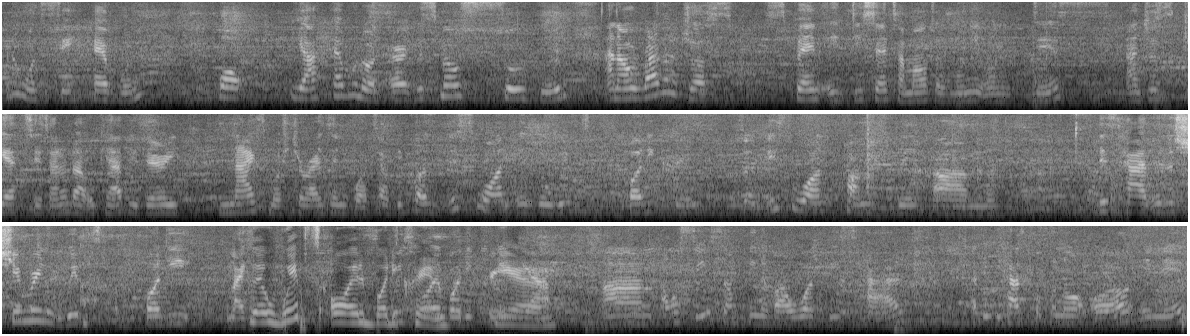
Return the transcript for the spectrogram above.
I don't want to say heaven, but yeah, heaven on earth. It smells so good, and I would rather just spend a decent amount of money on this and just get it. I know that okay, I have a very nice moisturizing butter because this one is the whipped body cream. So this one comes with um, this has is a shimmering whipped body like The whipped oil body whipped cream. oil body cream. Yeah. Yeah. Um, I was seeing something about what this has. I think it has coconut oil in it,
